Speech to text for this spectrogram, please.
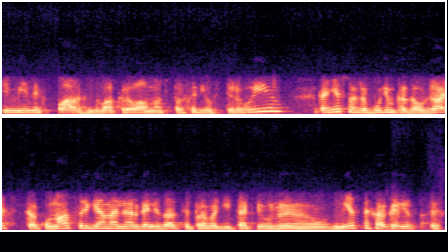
семейных пар «Два крыла» у нас проходил впервые. Конечно же, будем продолжать как у нас в региональной организации проводить, так и уже в местных организациях.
